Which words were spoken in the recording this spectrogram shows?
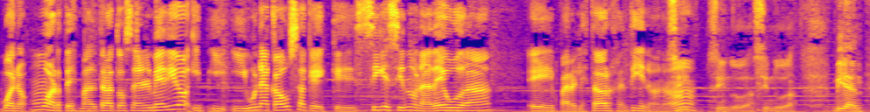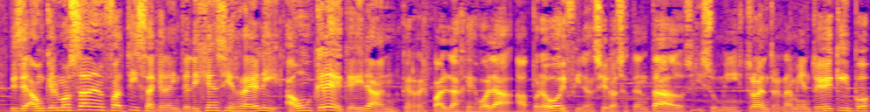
bueno, muertes, maltratos en el medio y, y- y una causa que, que sigue siendo una deuda eh, para el Estado argentino, ¿no? Sí, sin duda, sin duda. Bien, dice, aunque el Mossad enfatiza que la inteligencia israelí aún cree que Irán, que respalda a Hezbollah, aprobó y financió los atentados y suministró entrenamiento y equipo,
